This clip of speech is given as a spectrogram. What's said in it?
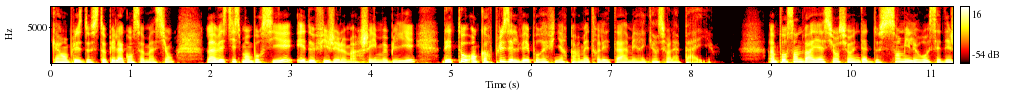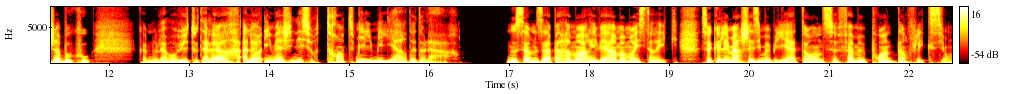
Car en plus de stopper la consommation, l'investissement boursier et de figer le marché immobilier, des taux encore plus élevés pourraient finir par mettre l'État américain sur la paille. 1% de variation sur une dette de 100 000 euros, c'est déjà beaucoup, comme nous l'avons vu tout à l'heure, alors imaginez sur 30 000 milliards de dollars. Nous sommes apparemment arrivés à un moment historique, ce que les marchés immobiliers attendent, ce fameux point d'inflexion.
